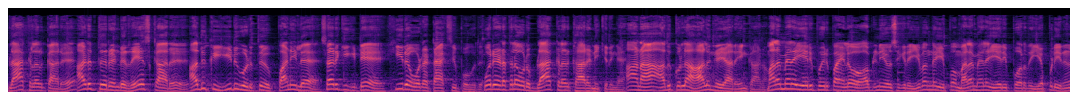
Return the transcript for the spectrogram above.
பிளாக் கலர் காரு அடுத்து ரெண்டு ரேஸ் காரு அதுக்கு ஈடு கொடுத்து பனில சறுக்கிக்கிட்டே ஹீரோவோட டாக்ஸி போகுது. ஒரு இடத்துல ஒரு பிளாக் கலர் கார் நிக்கிறீங்க ஆனா அதுக்குள்ள ஆளுங்க யாரையும் காணும். மலை மேல ஏறி போயிருப்பாங்களோ அப்படின்னு யோசிக்கிற இவங்க இப்போ மலை மேல ஏறி போறது எப்படின்னு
